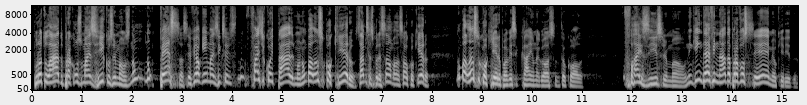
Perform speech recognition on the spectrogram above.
Por outro lado, para com os mais ricos, irmãos, não, não peça. Você vê alguém mais rico, você não faz de coitado, irmão, não balança o coqueiro. Sabe essa expressão, balançar o coqueiro? Não balança o coqueiro para ver se cai um negócio no teu colo. Faz isso, irmão. Ninguém deve nada para você, meu querido.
